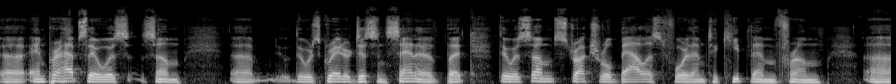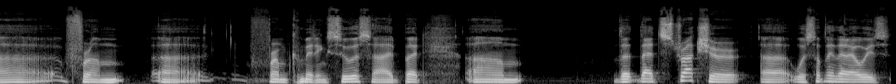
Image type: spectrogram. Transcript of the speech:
uh, and perhaps there was some, uh, there was greater disincentive, but there was some structural ballast for them to keep them from, uh, from, uh, from committing suicide. But um, that that structure uh, was something that I always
